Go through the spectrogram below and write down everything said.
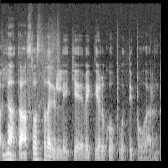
വല്ലാത്ത അസ്വസ്ഥതകളിലേക്ക് വ്യക്തികൾ കൂപ്പുകുത്തി പോകാറുണ്ട്.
